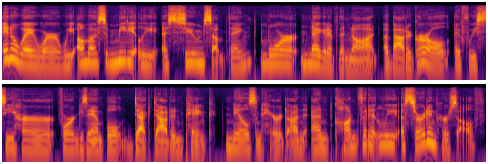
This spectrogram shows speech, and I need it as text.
In a way where we almost immediately assume something, more negative than not, about a girl if we see her, for example, decked out in pink, nails and hair done, and confidently asserting herself.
